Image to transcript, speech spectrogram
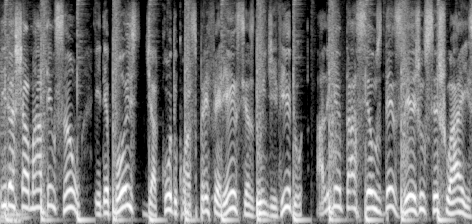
irá chamar atenção e depois, de acordo com as preferências do indivíduo, alimentar seus desejos sexuais.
